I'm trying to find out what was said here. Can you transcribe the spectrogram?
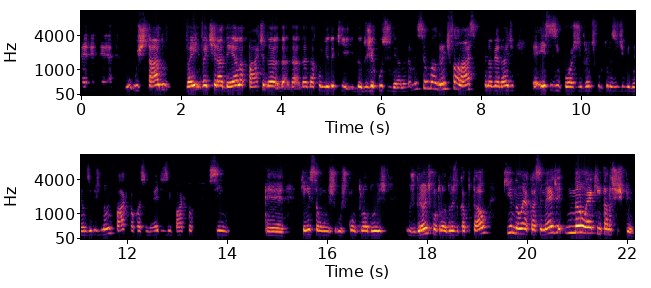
é, é, o Estado vai, vai tirar dela parte da, da, da, da comida que, dos recursos dela. Né? Mas isso é uma grande falácia, porque na verdade é, esses impostos de grandes fortunas e dividendos eles não impactam a classe média, eles impactam sim é, quem são os, os controladores, os grandes controladores do capital, que não é a classe média, não é quem está na XP.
